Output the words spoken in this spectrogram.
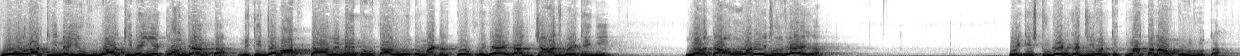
होगा कि नहीं, हुआ कि नहीं, ये कौन जानता? लेकिन जब आप टालने पे उतारोगे तो मैटर कोर्ट में जाएगा, जाँच बैठेगी। लड़का ओवर एज हो जाएगा। एक स्टूडेंट का जीवन कितना तनावपूर्ण होता। है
